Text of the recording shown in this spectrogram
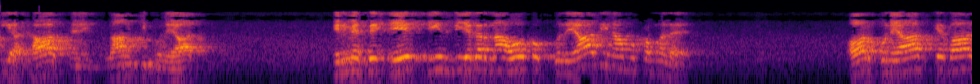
کی اثاث ہیں، اسلام کی بنیاد۔ ان میں سے ایک چیز بھی اگر نہ ہو تو بنیاد ہی نامکمل ہے۔ اور بنیاد کے بعد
